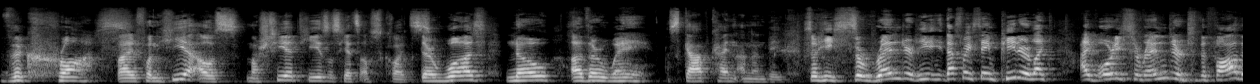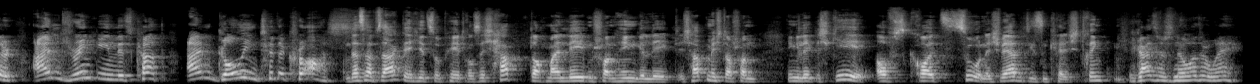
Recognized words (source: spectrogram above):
the cross. Weil von hier aus marschiert Jesus jetzt aufs Kreuz. There was no other way. Es gab keinen anderen Weg. So he surrendered. He, that's why he's saying, Peter, like, I've already surrendered to the Father. I'm drinking this cup. I'm going to the cross. Und deshalb sagt er hier zu Petrus, ich habe doch mein Leben schon hingelegt. Ich habe mich doch schon hingelegt. Ich gehe aufs Kreuz zu und ich werde diesen Kelch trinken. You guys, there's no other way.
